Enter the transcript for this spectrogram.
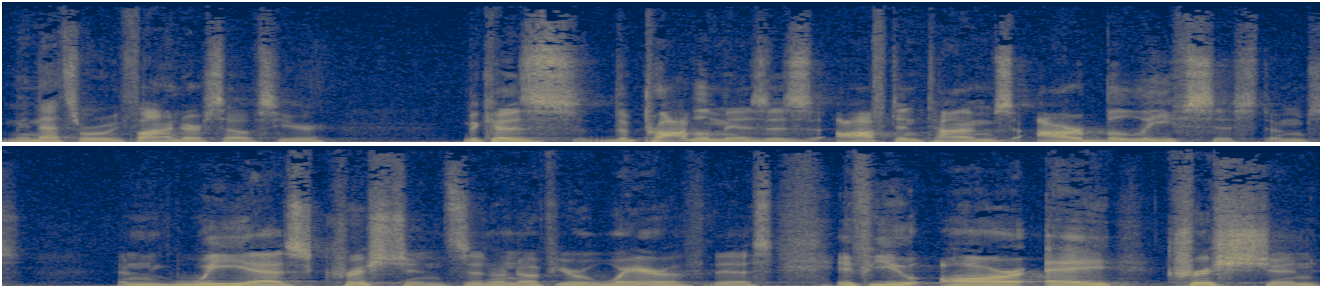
I mean, that's where we find ourselves here. Because the problem is, is oftentimes our belief systems and we as Christians, I don't know if you're aware of this, if you are a Christian,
